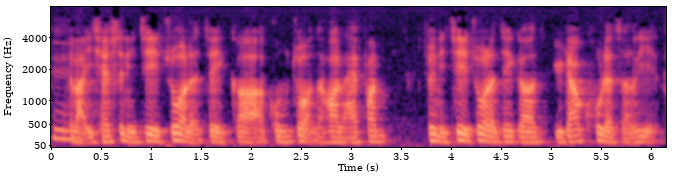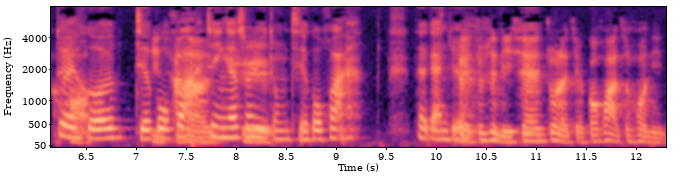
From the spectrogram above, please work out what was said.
对吧？以前是你自己做了这个工作，然后来方就你自己做了这个语料库的整理，对和结构化，这应该算是一种结构化。的感觉。对，就是你先做了结构化之后，你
